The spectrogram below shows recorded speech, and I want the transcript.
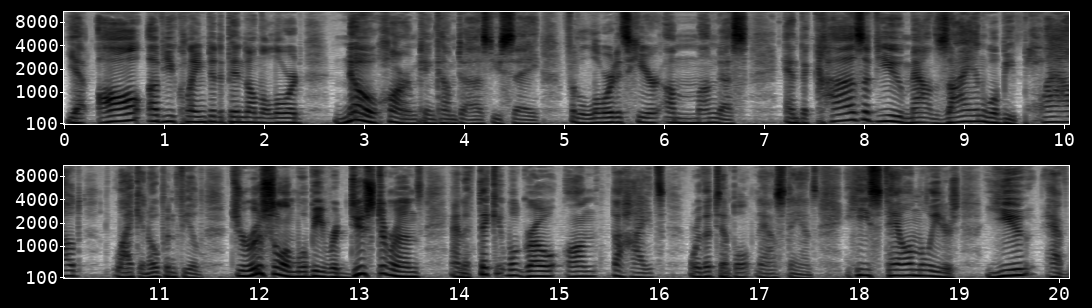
Yet all of you claim to depend on the Lord. No harm can come to us, you say, for the Lord is here among us. And because of you, Mount Zion will be plowed like an open field. Jerusalem will be reduced to ruins, and a thicket will grow on the heights where the temple now stands. He's telling the leaders, you have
